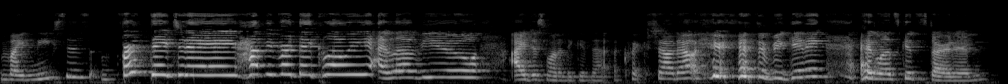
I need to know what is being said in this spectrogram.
my niece's birthday today. Happy birthday, Chloe. I love you. I just wanted to give that a quick shout out here at the beginning and let's get started.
